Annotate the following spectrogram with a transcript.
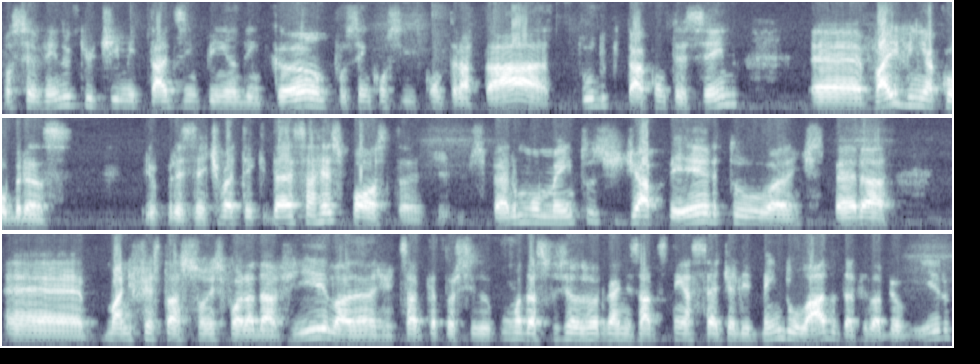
você vendo que o time está desempenhando em campo, sem conseguir contratar, tudo que está acontecendo, é, vai vir a cobrança. E o presidente vai ter que dar essa resposta. Espero momentos de aperto, a gente espera é, manifestações fora da vila, né? a gente sabe que a torcida, uma das torcidas organizadas tem a sede ali bem do lado da Vila Belmiro.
